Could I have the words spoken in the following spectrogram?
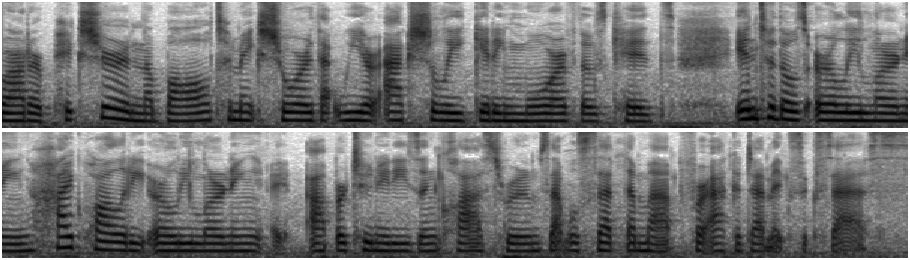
broader picture and the ball to make sure that we are actually getting more of those kids into those early learning, high quality early learning eh, opportunities in classrooms that will set them up for academic success.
